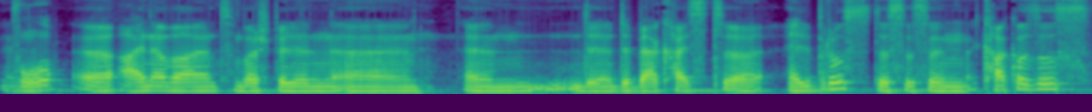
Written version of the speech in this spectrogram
Wo? Äh, einer war zum Beispiel in, äh, in der, der Berg heißt äh, Elbrus, das ist in Kaukasus,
